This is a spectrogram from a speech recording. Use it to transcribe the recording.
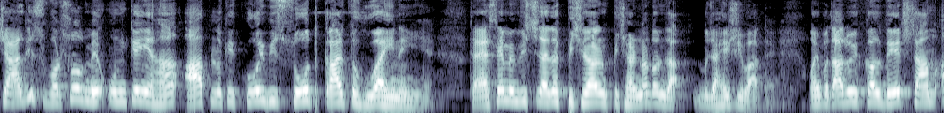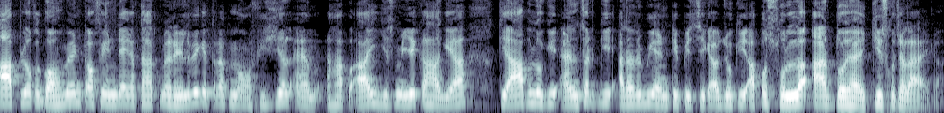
40 वर्षों में उनके यहाँ आप लोग की कोई भी शोध कार्य तो हुआ ही नहीं है। तो ऐसे में विश्व ज़्यादा पिछड़ा पिछड़ना तो ज़ाहिर सी बात है। वहीं बता दूँ कि कल देर शाम आप लोग गवर्नमेंट ऑफ़ इंडिया के तहत में रेलवे की तरफ़ में ऑफिशियल यहाँ पर आई, जिसमें यह कहा गया कि आप लोग की आंसर की अरबी एन का, जो कि आपको सोलह आठ दो हज़ार इक्कीस को चलाएगा।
